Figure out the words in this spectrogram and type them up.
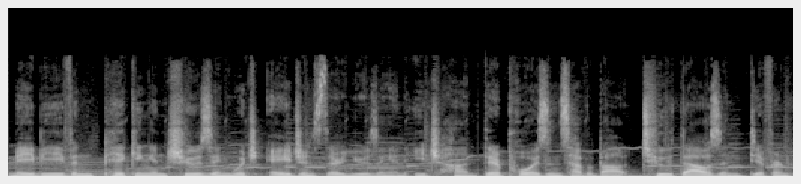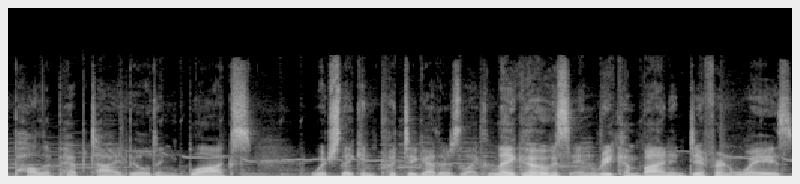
maybe even picking and choosing which agents they're using in each hunt. Their poisons have about 2,000 different polypeptide building blocks, which they can put together like Legos and recombine in different ways,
